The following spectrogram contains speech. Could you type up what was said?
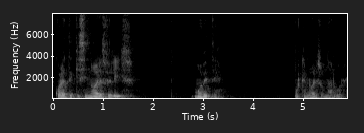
Acuérdate que si no eres feliz, muévete porque no eres un árbol.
